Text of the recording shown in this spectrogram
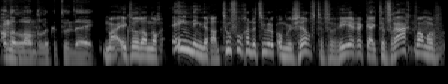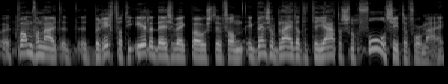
van de landelijke tournee. Maar ik wil dan nog één ding eraan toevoegen natuurlijk om mezelf te verweren. Kijk, de vraag kwam, er, kwam vanuit het, het bericht wat hij eerder deze week postte van ik ben zo blij dat de theaters nog vol zitten voor mij.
